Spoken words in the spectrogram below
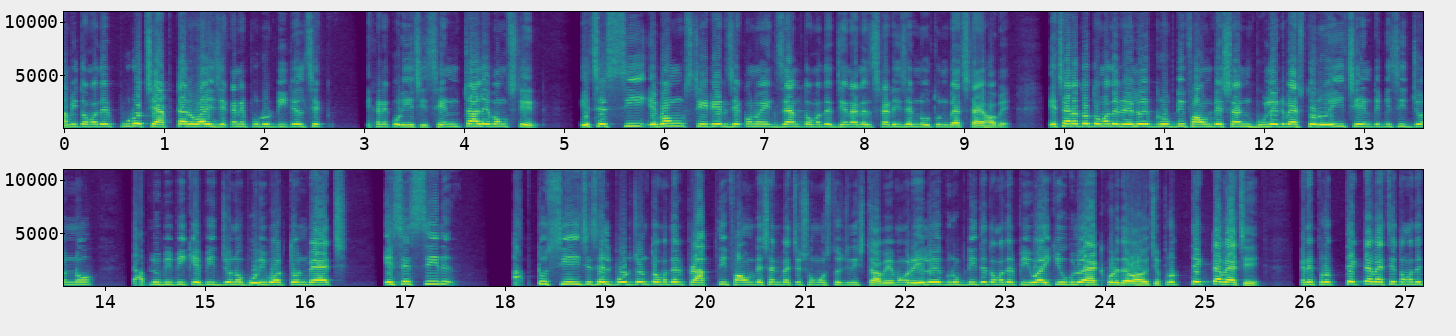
আমি তোমাদের পুরো চ্যাপ্টার ওয়াইজ এখানে পুরো ডিটেলসে এখানে করিয়েছি। সেন্ট্রাল এবং স্টেট এসএসসি এবং স্টেটের যে কোনো এক্সাম তোমাদের জেনারেল স্টাডিজের নতুন ব্যাচটায় হবে। এছাড়া তো তোমাদের railway group D foundation bullet batch তো রয়েইছে এনটিপিসির জন্য ডাব্লিউবিপি কেপির জন্য পরিবর্তন ব্যাচ এসএসসির আপ টু সিএইচএসএল পর্যন্ত তোমাদের প্রাপ্তি ফাউন্ডেশন ব্যাচে সমস্ত জিনিসটা হবে এবং রেলওয়ে গ্রুপ ডিতে তোমাদের পিওয়াই কিউগুলো অ্যাড করে দেওয়া হয়েছে প্রত্যেকটা ব্যাচে এখানে প্রত্যেকটা ব্যাচে তোমাদের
